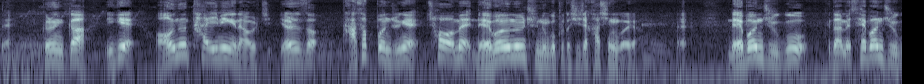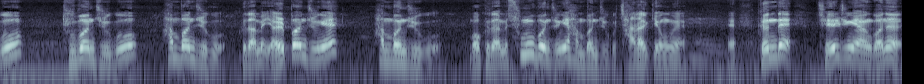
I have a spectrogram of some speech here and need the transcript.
네. 그러니까 이게 어느 타이밍에 나올지 예를 들어서 다섯 번 중에 처음에 네 번을 주는 것부터 시작하시는 거예요. 네 번 주고 그 다음에 세 번 주고 두 번 주고 한 번 주고 그 다음에 열 번 중에 한 번 주고 뭐 그 다음에 스무 번 중에 한 번 주고 잘할 경우에. 예. 그런데 제일 중요한 거는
